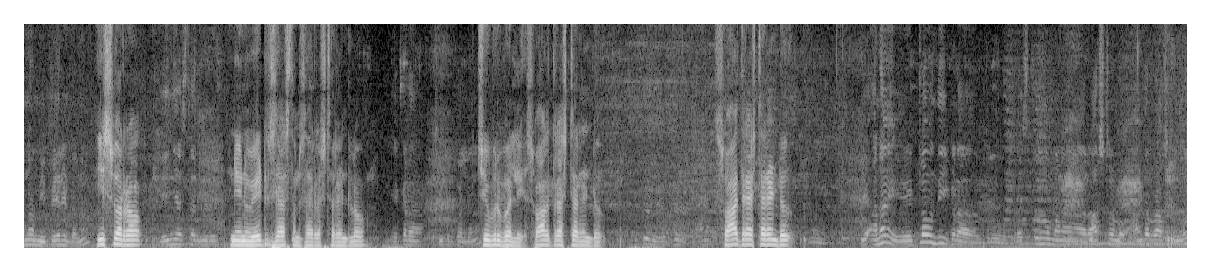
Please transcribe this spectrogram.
అన్న మీ పేరేంటన్నా? ఈశ్వరరావు. ఏం చేస్తారు మీరు? నేను వెయిటర్ చేస్తాను సార్ రెస్టారెంట్లో. ఎక్కడ? చీపురుపల్లి స్వాగత్ రెస్టారెంట్. స్వాగత్ రెస్టారెంట్. అన్న ఎట్లా ఉంది ఇక్కడ? ఇప్పుడు ప్రస్తుతం మన రాష్ట్రంలో ఆంధ్ర రాష్ట్రంలో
